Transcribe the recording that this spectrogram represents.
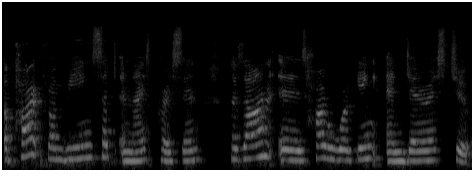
Apart from being such a nice person, Hassan is hardworking and generous too.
